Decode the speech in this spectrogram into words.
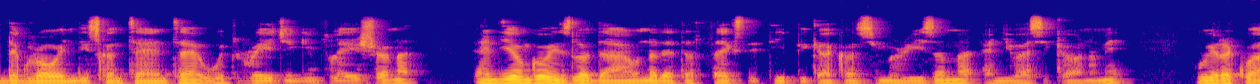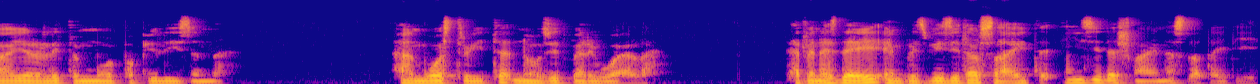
The growing discontent with raging inflation and the ongoing slowdown that affects the typical consumerism and US economy will require a little more populism. And Wall Street knows it very well. Have a nice day and please visit our site easy-finance.it.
